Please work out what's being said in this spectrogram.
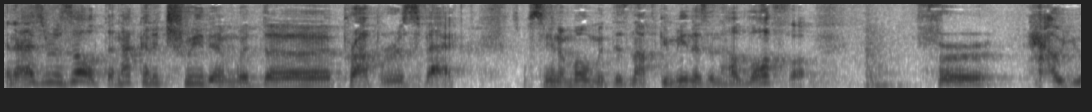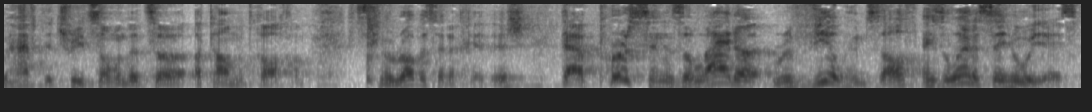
And as a result, they're not going to treat him with the proper respect. So we'll see in a moment, there's nafkaminas and halacha for how you have to treat someone that's a, a Talmud Chacham. So Rabbi said a that a person is allowed to reveal himself and he's allowed to say who he is.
